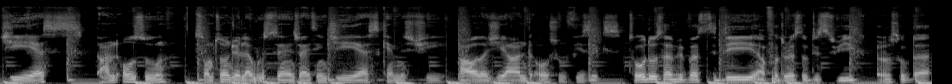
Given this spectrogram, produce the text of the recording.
GAS and also some 200 level students writing GAS, chemistry, biology, and also physics. So all those time papers today and for the rest of this week, I also hope that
